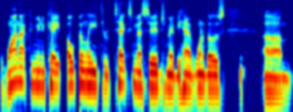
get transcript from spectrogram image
why not communicate openly through text message? Maybe have one of those um,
